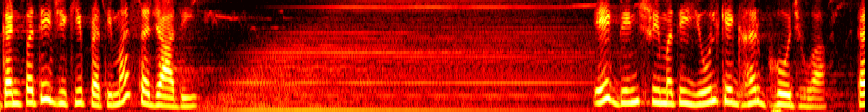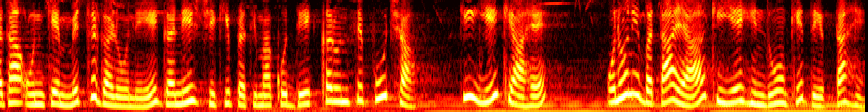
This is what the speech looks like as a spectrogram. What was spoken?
गणपति जी की प्रतिमा सजा दी। एक दिन श्रीमती यूल के घर भोज हुआ। तथा उनके मित्र गणों ने गणेश जी की प्रतिमा को देखकर उनसे पूछा कि ये क्या है? उन्होंने बताया कि ये हिंदुओं के देवता हैं।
